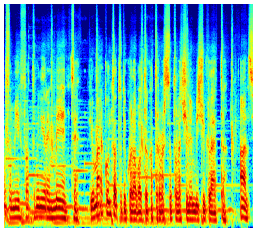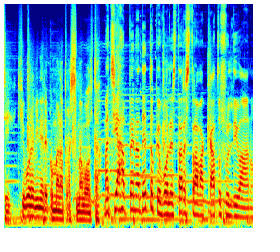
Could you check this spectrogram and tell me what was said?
Cosa mi hai fatto venire in mente? Vi ho mai raccontato di quella volta che ho attraversato la Cina in bicicletta? Anzi, chi vuole venire con me la prossima volta? Ma ci ha appena detto che vuole stare stravaccato sul divano.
